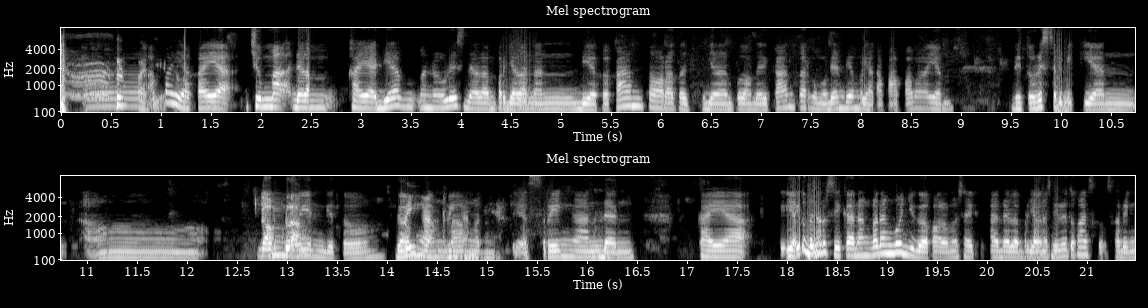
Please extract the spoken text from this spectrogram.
uh, apa ya kayak cuma dalam kayak dia menulis dalam perjalanan dia ke kantor atau perjalanan pulang dari kantor kemudian dia melihat apa-apa yang ditulis sedemikian uh, gamblang gitu gamblang ringan, banget ringan, ya. yes ringan hmm. dan kayak ya itu benar sih kadang-kadang gue juga kalau misalnya kita dalam perjalanan sendiri itu kan sering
